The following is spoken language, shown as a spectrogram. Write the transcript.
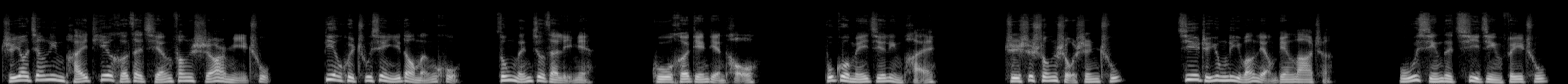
只要将令牌贴合在前方十二米处，便会出现一道门户，宗门就在里面。”古河点点头，不过没接令牌，只是双手伸出，接着用力往两边拉扯，无形的气劲飞出，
